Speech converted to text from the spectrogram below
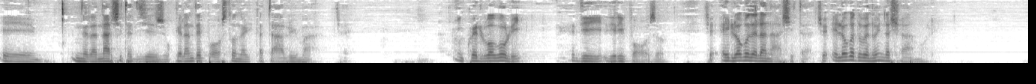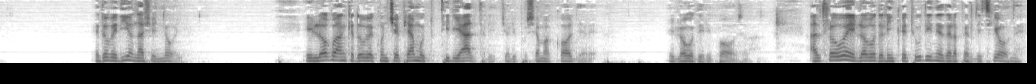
eh, nella nascita di Gesù, che l'hanno deposto nel katalima, cioè in quel luogo lì di, di riposo. Cioè, è il luogo della nascita, cioè è il luogo dove noi nasciamo. Lì. È dove Dio nasce in noi. È il luogo anche dove concepiamo tutti gli altri, cioè li possiamo accogliere. Il luogo di riposo. Altrove è il luogo dell'inquietudine e della perdizione.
